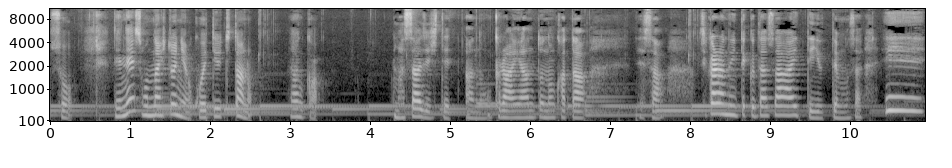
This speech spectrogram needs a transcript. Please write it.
そう。でねそんな人にはこうやって言ってたの。なんかマッサージしてあのクライアントの方でさ「力抜いてください」って言ってもさ「えー、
